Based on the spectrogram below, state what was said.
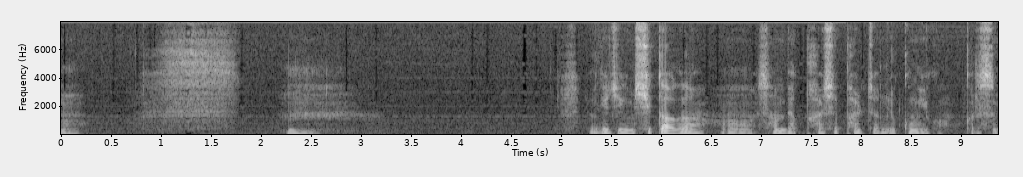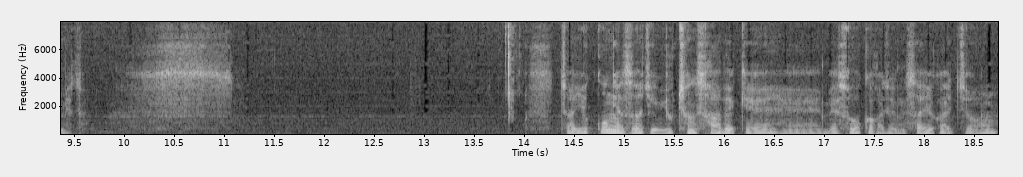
음. 음. 여기 지금 시가가 어, 388.60이고 그렇습니다. 자 60에서 지금 6,400개 매수호가가 지금 쌓여가 있죠.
